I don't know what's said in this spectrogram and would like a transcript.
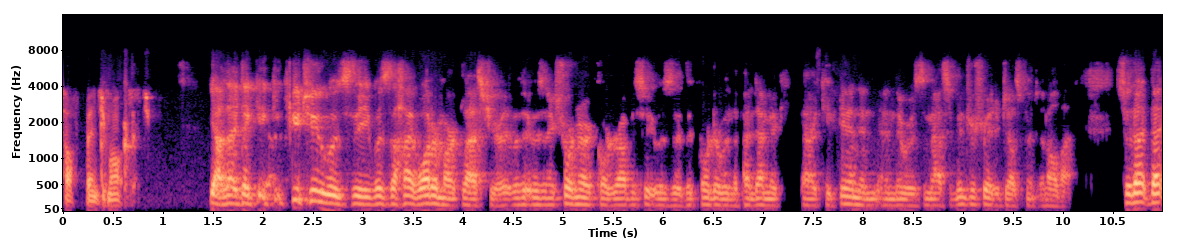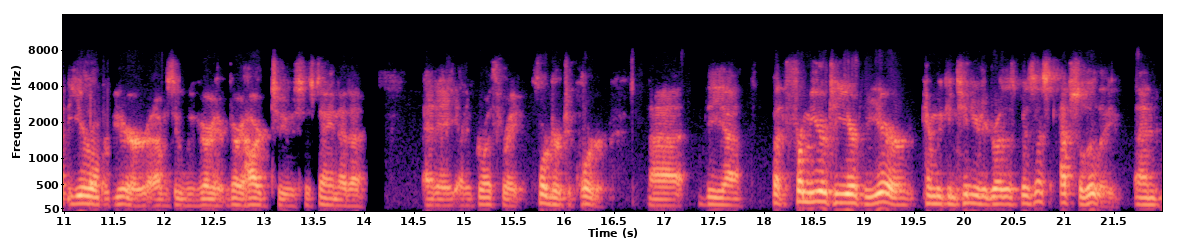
tough benchmarks? Yeah, Q2 was the was the high watermark last year. It was an extraordinary quarter. Obviously, it was the quarter when the pandemic uh, kicked in, and and there was a massive interest rate adjustment and all that. So that that year-over-year, obviously, would be very, very hard to sustain at a at a growth rate quarter to quarter. Uh, the uh, but from year to year to year, can we continue to grow this business? Absolutely. And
